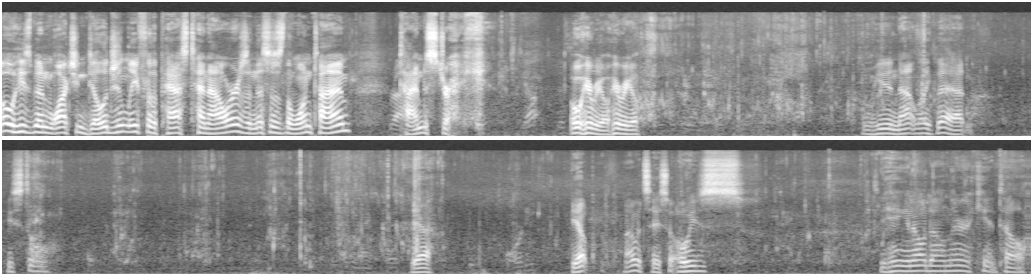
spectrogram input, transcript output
Oh, he's been watching diligently for the past 10 hours, and this is the one time. Right. Time to strike. Oh, here we go. Here we go. Oh, he did not like that. He's still. is a nice fish. Yeah. 40. Yep. I would say so. Oh, he's. Is he hanging out down there? I can't tell.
